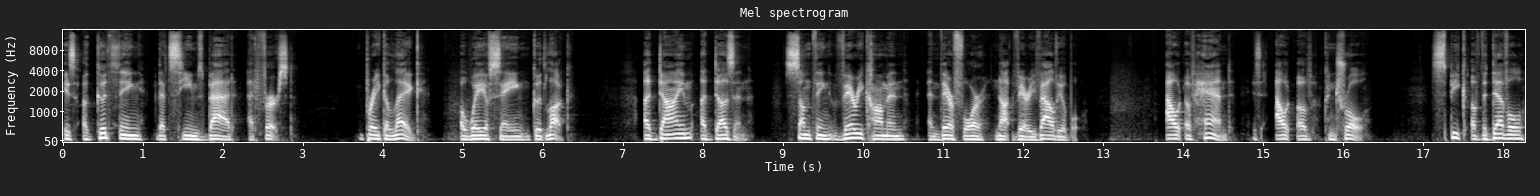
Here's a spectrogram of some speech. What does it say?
is a good thing that seems bad at first. Break a leg, a way of saying good luck. A dime a dozen, something very common and therefore not very valuable. Out of hand is out of control speak of the devil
